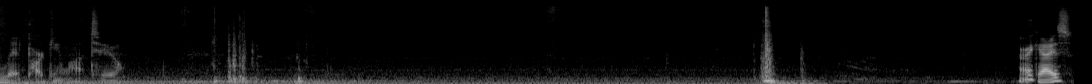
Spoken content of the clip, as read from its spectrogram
lit parking lot too. Right, guys.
